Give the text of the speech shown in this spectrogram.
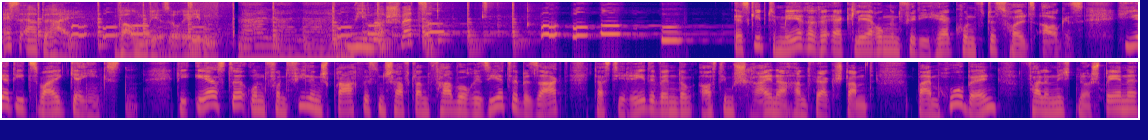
SR3. Warum wir so reden. Wie man schwätze. Es gibt mehrere Erklärungen für die Herkunft des Holzauges. Hier die zwei gängigsten. Die erste und von vielen Sprachwissenschaftlern favorisierte besagt, dass die Redewendung aus dem Schreinerhandwerk stammt. Beim Hobeln fallen nicht nur Späne,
